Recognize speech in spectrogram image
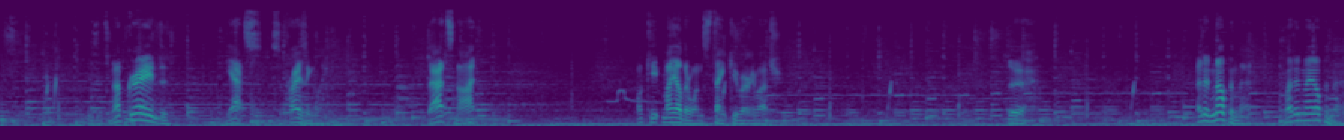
Is it an upgrade? Yes, surprisingly. That's not. I'll keep my other ones, thank you very much. I didn't open that. Why didn't I open that?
